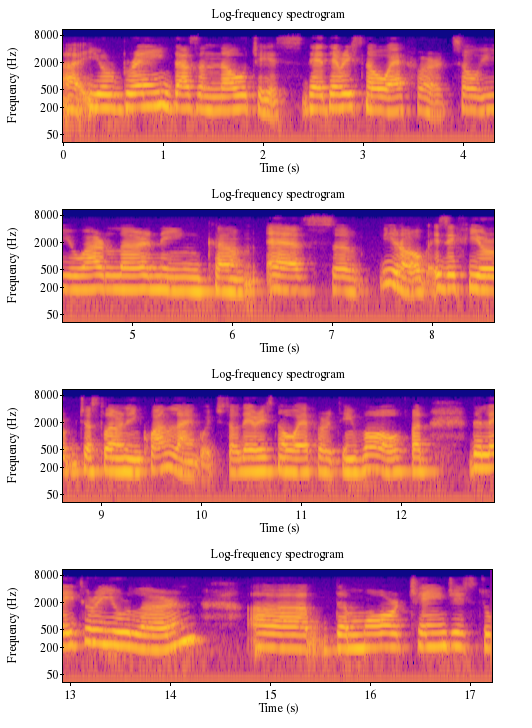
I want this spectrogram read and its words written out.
uh, your brain doesn't notice that there is no effort. So you are learning um, as, uh, you know, as if you're just learning one language. So there is no effort involved. But the later you learn, the more changes to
